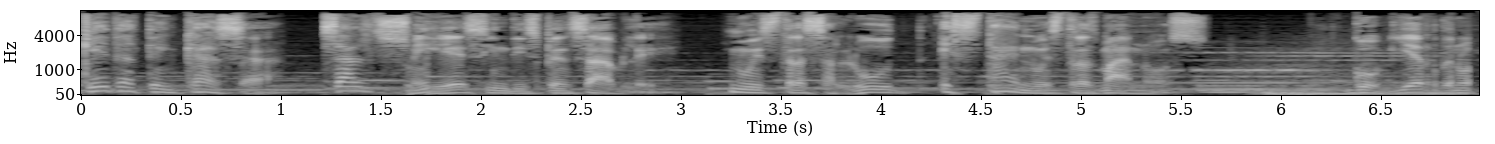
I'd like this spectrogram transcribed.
Quédate en casa. Sal es indispensable. Nuestra salud está en nuestras manos. Gobierno.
